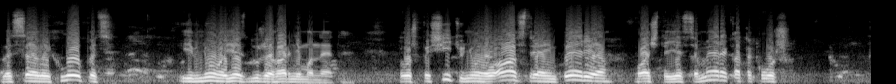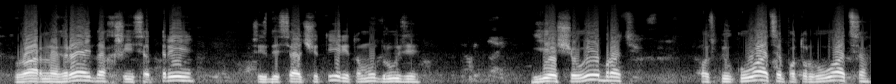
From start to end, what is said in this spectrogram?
веселий хлопець, і в нього є дуже гарні монети. Тож пишіть, у нього Австрія, Імперія, бачите, є Америка також. В гарних грейдах 63, 64. Тому, друзі, є що вибрати, поспілкуватися, поторгуватися.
